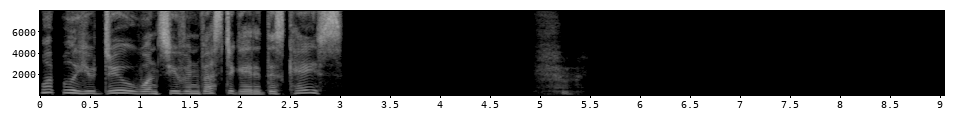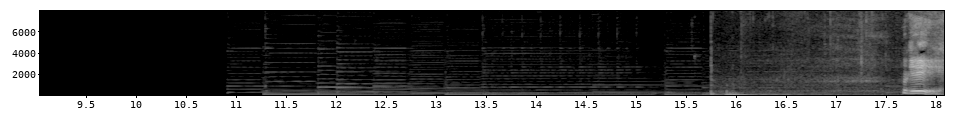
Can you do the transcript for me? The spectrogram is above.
What will you do once you've investigated this case? Okay,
